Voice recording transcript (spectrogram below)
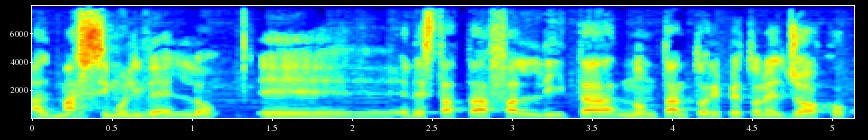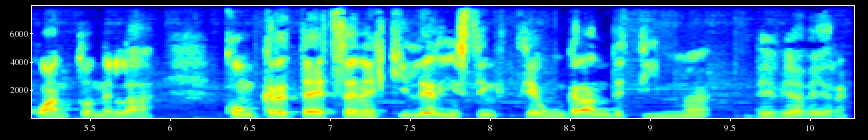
al massimo livello e, ed è stata fallita non tanto, ripeto, nel gioco quanto nella concretezza e nel killer instinct che un grande team deve avere.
